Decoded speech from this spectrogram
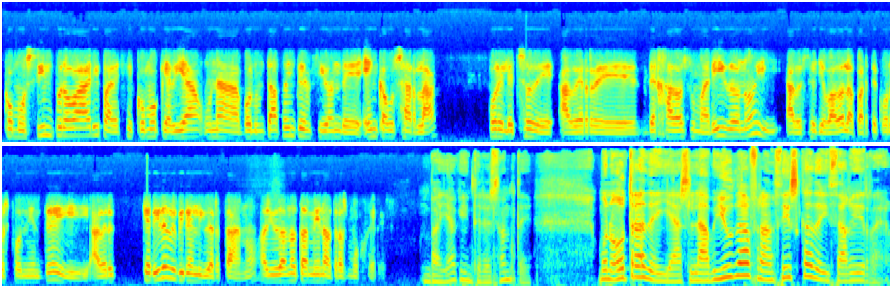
como sin probar y parece como que había una voluntad o intención de encausarla por el hecho de haber eh, dejado a su marido, ¿no? Y haberse llevado a la parte correspondiente y haber querido vivir en libertad, ¿no? Ayudando también a otras mujeres. Vaya, qué interesante. Bueno, otra de ellas, la viuda Francisca de Izaguirre.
